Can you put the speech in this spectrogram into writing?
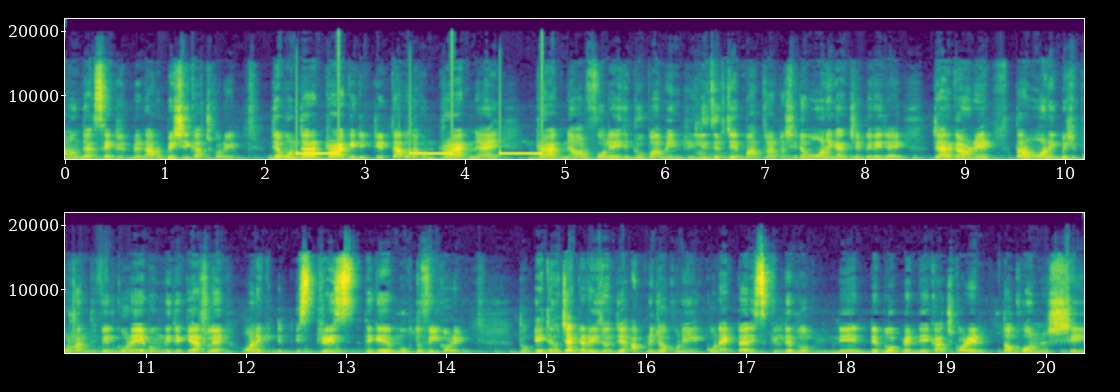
আনন্দ এক্সাইটেডমেন্ট আরও বেশি কাজ করে। যেমন যারা ড্রাগ এডিক্টেড তারা যখন ড্রাগ নেয় ড্রাগ নেওয়ার ফলে যে ডোপামিন রিলিজের যে মাত্রাটা সেটা অনেকাংশে বেড়ে যায়। যার কারণে তারা অনেক বেশি প্রশান্তি ফিল করে এবং নিজেকে আসলে অনেক স্ট্রেস থেকে মুক্ত ফিল করে। তো এটা হচ্ছে একটা রিজন যে আপনি যখনই কোন একটা স্কিল ডেভেলপ নিয়ে ডেভেলপমেন্ট নিয়ে কাজ করেন, তখন সেই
